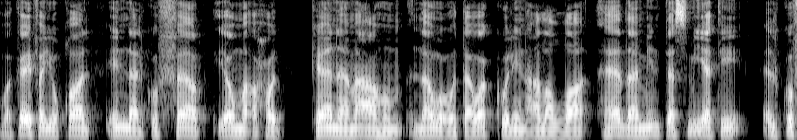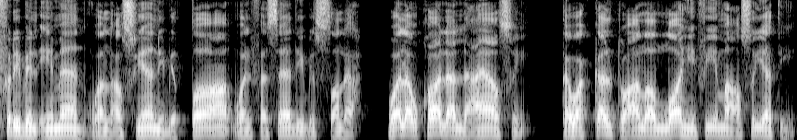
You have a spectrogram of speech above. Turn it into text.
وكيف يقال إن الكفار يوم أحد كان معهم نوع توكل على الله؟ هذا من تسمية الكفر بالإيمان والعصيان بالطاعة والفساد بالصلاح. ولو قال العاصي توكلت على الله في معصيتي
